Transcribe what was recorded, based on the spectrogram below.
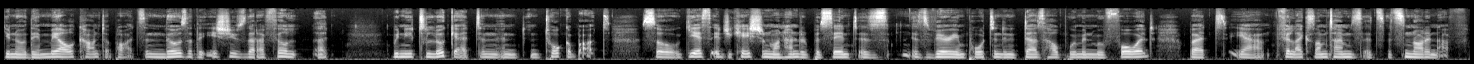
you know, their male counterparts. And those are the issues that I feel that we need to look at and, and, and talk about. So yes, education 100% is is very important and it does help women move forward. But yeah, I feel like sometimes it's it's not enough.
